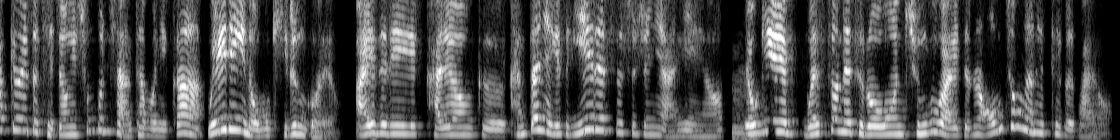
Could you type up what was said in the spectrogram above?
학교에서 재정이 충분치 않다 보니까 웨이팅이 너무 길은 거예요. 아이들이 가령 그 간단히 얘기해서 ELS 수준이 아니에요. 음. 여기에 웨스턴에 들어온 중국 아이들은 엄청난 혜택을 봐요.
